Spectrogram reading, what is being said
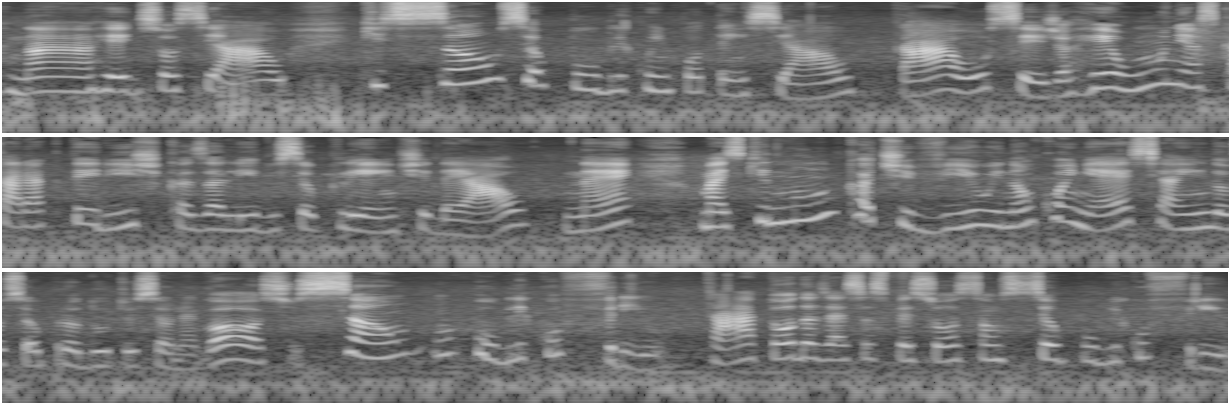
na rede social, que são seu público em potencial, tá? Ou seja, reúne as características ali do seu cliente ideal, né? Mas que nunca te viu e não conhece ainda o seu produto e o seu negócio, são um público frio, tá? Todas essas pessoas são seu público frio.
